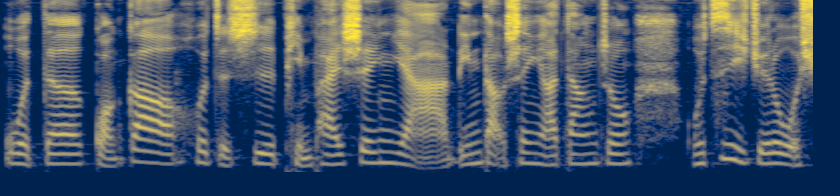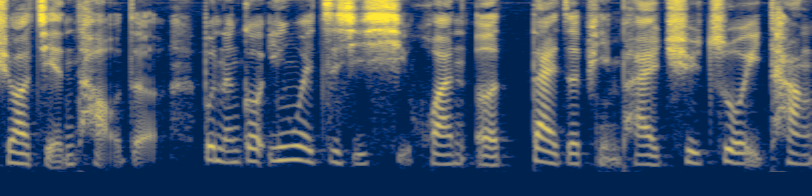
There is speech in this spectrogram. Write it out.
我的广告或者是品牌生涯、领导生涯当中，我自己觉得我需要检讨的，不能够因为自己喜欢而带着品牌去做一趟。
